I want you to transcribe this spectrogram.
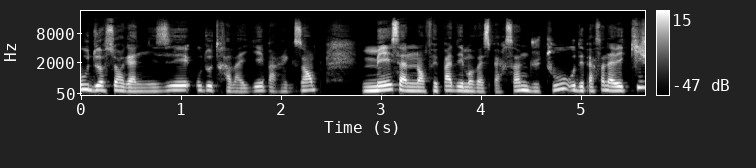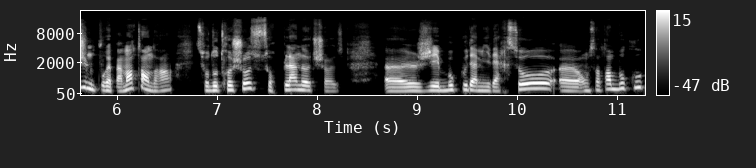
ou de s'organiser ou de travailler par exemple mais ça n'en fait pas des mauvaises personnes du tout ou des personnes avec qui je ne pourrais pas m'entendre hein, sur d'autres choses sur plein d'autres choses euh, j'ai beaucoup d'amis verso euh, on s'entend beaucoup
